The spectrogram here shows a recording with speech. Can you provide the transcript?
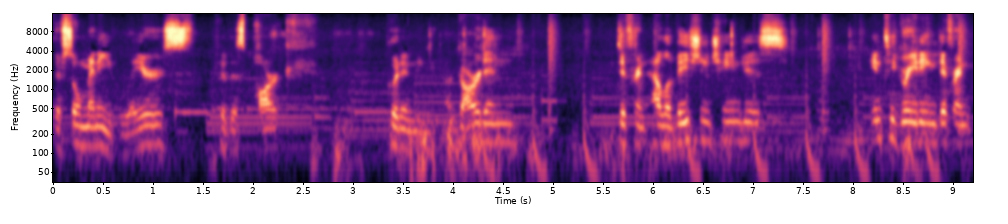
There's so many layers to this park. Put in a garden, different elevation changes, integrating different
